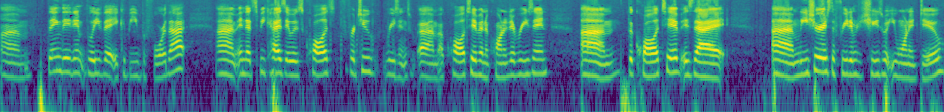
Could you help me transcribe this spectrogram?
um, thing. They didn't believe that it could be before that. Um, and that's because it was quali- for two reasons um, a qualitative and a quantitative reason. Um, the qualitative is that um, leisure is the freedom to choose what you want to do.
